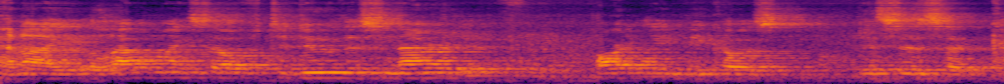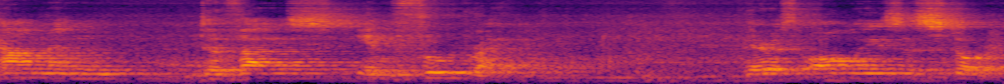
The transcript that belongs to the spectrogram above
and I allow myself to do this narrative partly because this is a common device in food writing. There is always a story.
